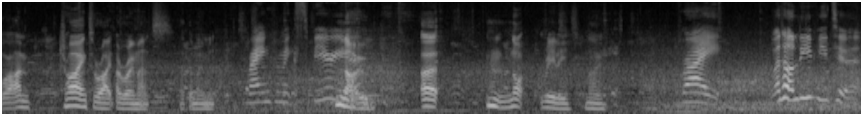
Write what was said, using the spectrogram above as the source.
Well, I'm trying to write a romance at the moment. Writing from experience? No. Uh, not really. No. Right. Well, I'll leave you to it.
